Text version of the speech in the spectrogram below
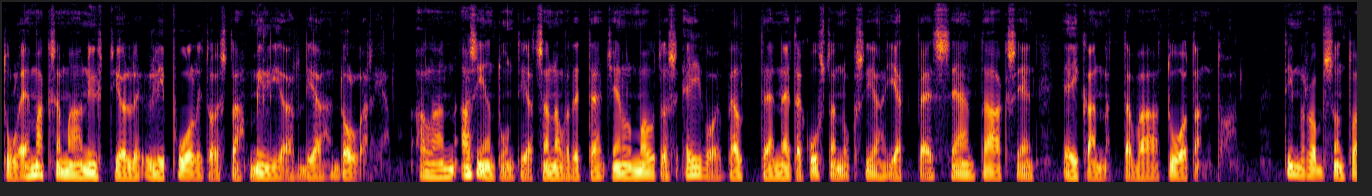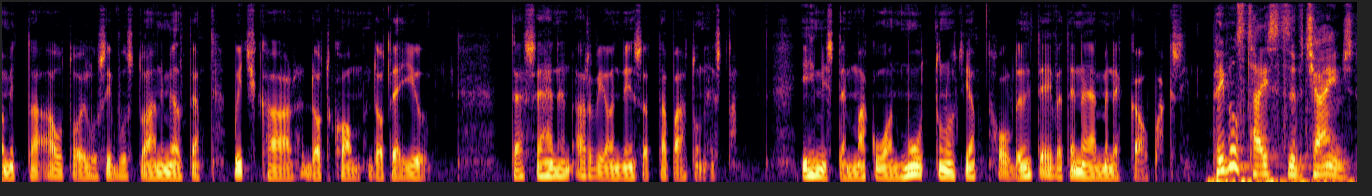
tulee maksamaan yhtiölle yli puolitoista miljardia dollaria. Alan asiantuntijat sanovat, että General Motors ei voi välttää näitä kustannuksia jättäessään taakseen ei kannattavaa tuotantoa. Tim Robson toimittaa autoilusivustoa nimeltä whichcar.com.au. Tässä hänen arviointinsa tapahtuneesta. Ihmisten maku on muuttunut ja Holdenit eivät enää mene kaupaksi. People's tastes have changed.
